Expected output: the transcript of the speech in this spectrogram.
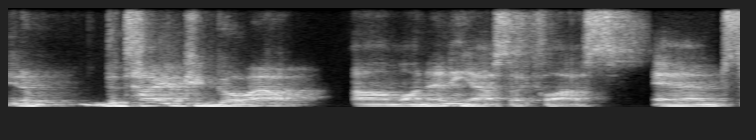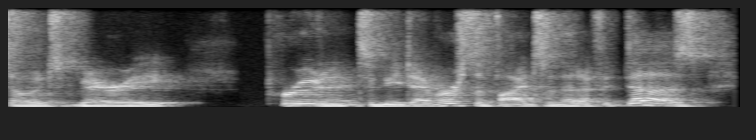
you know the tide can go out um, on any asset class, and so it's very prudent to be diversified so that if it does,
